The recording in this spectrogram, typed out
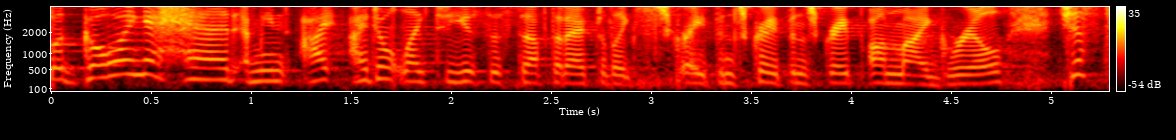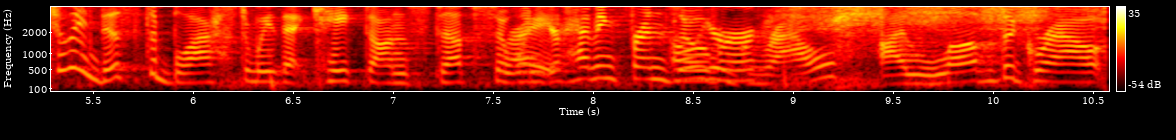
But going ahead, I mean, I, I don't like to use the stuff that I have to like scrape and scrape and scrape on my grill. Just doing this to blast away that caked on stuff. So right. when you're having friends oh, over. grout? I love the grout.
